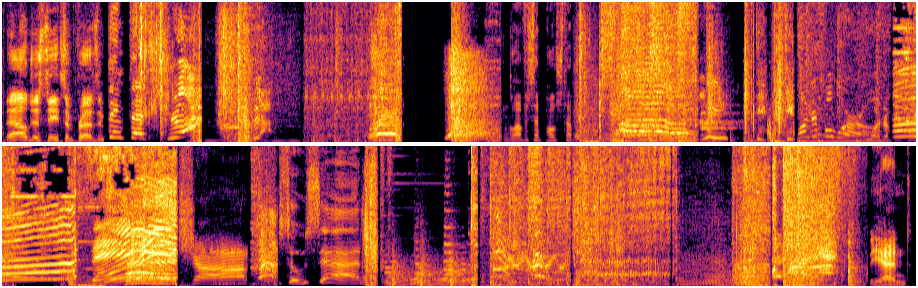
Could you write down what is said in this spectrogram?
I'll just eat some frozen. think that's true? Glove is supposed to... Oh! Wonderful world. Wonderful. Zang! Shark! So sad. End.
